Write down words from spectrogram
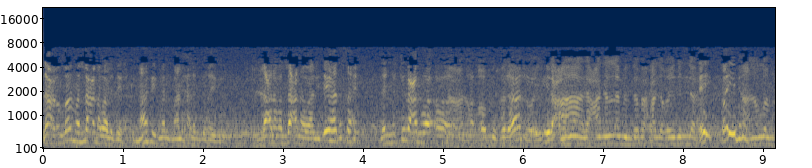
لعن الله من لعن والديه لكن ما في من, من حلف بغير الله. لعن من لعن والديه هذا صحيح. لأنه تلعن أبو فلان لعن لعن الله من ذبح لغير الله. اي طيب لعن الله من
